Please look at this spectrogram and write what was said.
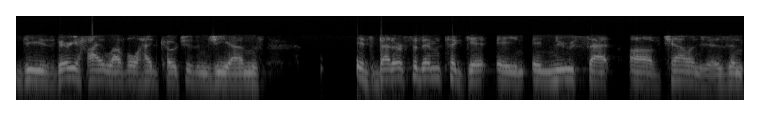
these very high level head coaches and GMs it's better for them to get a, a new set of challenges. And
